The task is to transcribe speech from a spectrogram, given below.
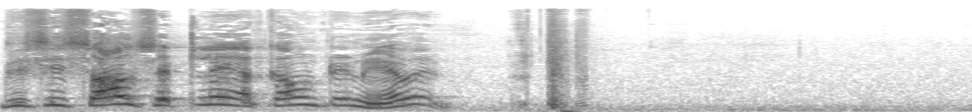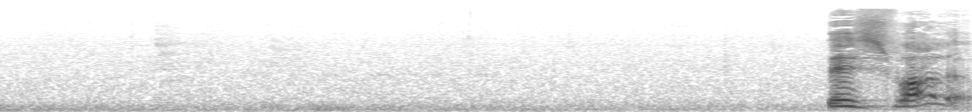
This is all settling account in heaven. They swallow.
